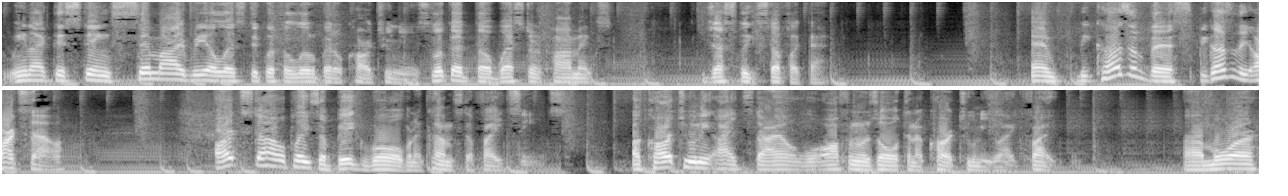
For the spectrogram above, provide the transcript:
we like this thing semi-realistic with a little bit of cartooniness. Look at the Western comics, Just League, stuff like that. And because of this, because of the art style, art style plays a big role when it comes to fight scenes. A cartoony art style will often result in a cartoony-like fight. A more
